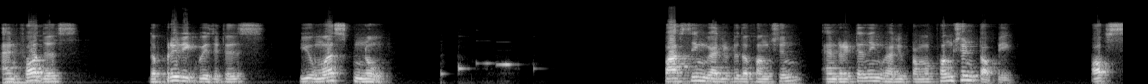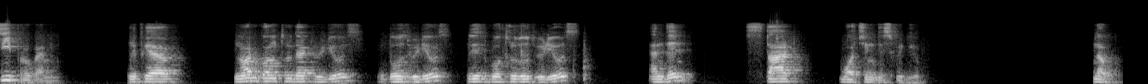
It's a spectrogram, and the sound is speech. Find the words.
And for this, the prerequisite is you must know passing value to the function and returning value from a function topic of C programming. If you have not gone through that videos, those videos, please go through those videos and then start watching this video. Now,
